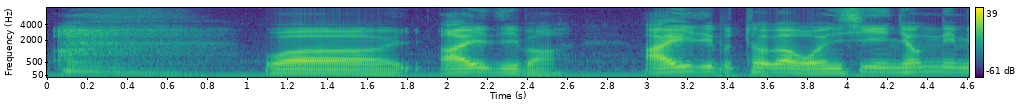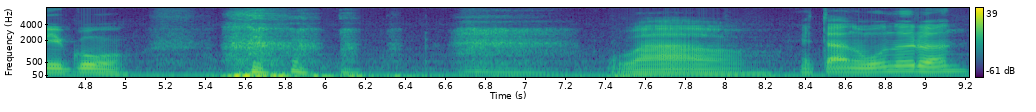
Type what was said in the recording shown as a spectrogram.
와 아이디 봐. 아이디부터가 원시인 형님이고. 와우. 일단 오늘은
